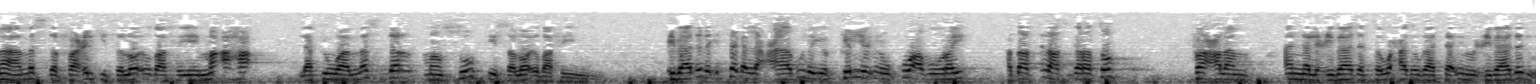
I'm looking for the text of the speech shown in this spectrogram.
maaha masder faacilkiisa loo idaafeeyey ma aha laakiin waa masder mansuubkiisa loo idaafeeyey. Wey cibaadada isaga la caabudayo keliya inuu ku abuuray haddaad sidaas garato faclam ana alcibaadata waxaad ogaataa inuu cibaadadu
